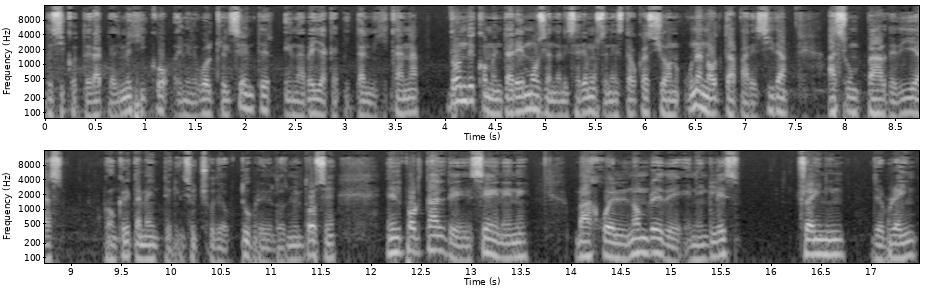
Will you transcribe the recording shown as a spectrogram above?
de Psicoterapia México en el World Trade Center en la bella capital mexicana donde comentaremos y analizaremos en esta ocasión una nota parecida hace un par de días, concretamente el 18 de octubre del 2012, en el portal de CNN bajo el nombre de en inglés Training the Brain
